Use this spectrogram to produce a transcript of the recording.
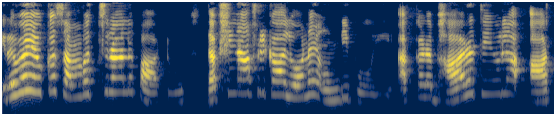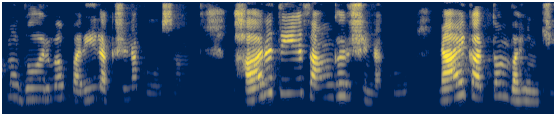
ఇరవై ఒక్క సంవత్సరాల పాటు దక్షిణాఫ్రికాలోనే ఉండిపోయి అక్కడ భారతీయుల ఆత్మగౌరవ పరిరక్షణ కోసం భారతీయ సంఘర్షణకు నాయకత్వం వహించి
